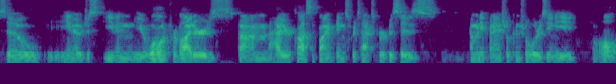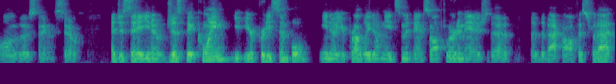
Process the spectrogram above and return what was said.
So, you know, just even your wallet providers, um, how you're classifying things for tax purposes, how many financial controllers you need, all, all of those things. So I just say, you know, just Bitcoin, you're pretty simple. You know, you probably don't need some advanced software to manage the, the, back office for that.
